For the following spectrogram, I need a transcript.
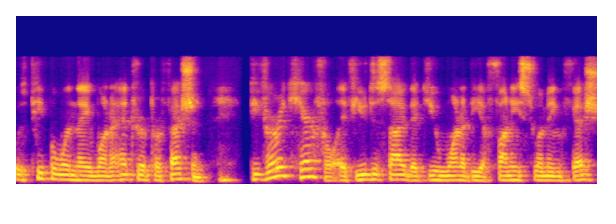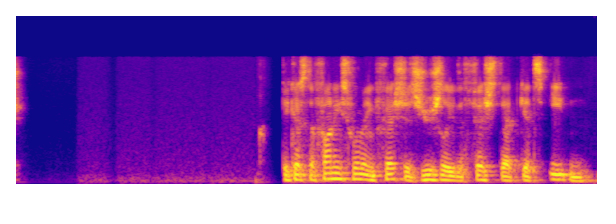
with people when they want to enter a profession. Be very careful if you decide that you want to be a funny swimming fish because the funny swimming fish is usually the fish that gets eaten.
